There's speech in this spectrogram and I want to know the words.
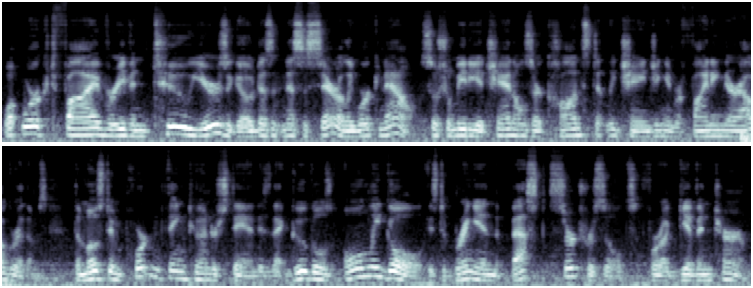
What worked five or even two years ago doesn't necessarily work now. Social media channels are constantly changing and refining their algorithms. The most important thing to understand is that Google's only goal is to bring in the best search results for a given term.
